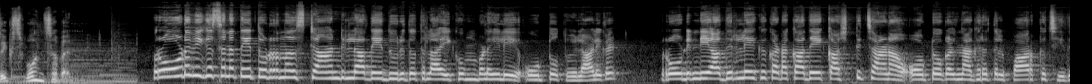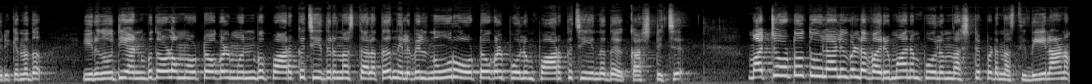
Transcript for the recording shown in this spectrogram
six one seven road വികസനത്തെ തുടർന്ന് സ്റ്റാൻഡില്ലാതെ ദുരിതത്തിലായി കുമ്പളയിലെ ഓട്ടോ തൊഴിലാളികൾ. റോഡിന്റെ അതിരിലേക്ക് കടക്കാതെ കഷ്ടിച്ചാണ് ഓട്ടോകൾ നഗരത്തിൽ പാർക്ക് ചെയ്തിരിക്കുന്നത്. ഇരുന്നൂറ്റി അൻപതോളം ഓട്ടോകൾ മുൻപ് പാർക്ക് ചെയ്തിരുന്ന സ്ഥലത്ത് നിലവിൽ നൂറ് ഓട്ടോകൾ പോലും പാർക്ക് ചെയ്യുന്നത് കഷ്ടിച്ച്. മറ്റു ഓട്ടോ തൊഴിലാളികളുടെ വരുമാനം പോലും നഷ്ടപ്പെടുന്ന സ്ഥിതിയിലാണ്.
